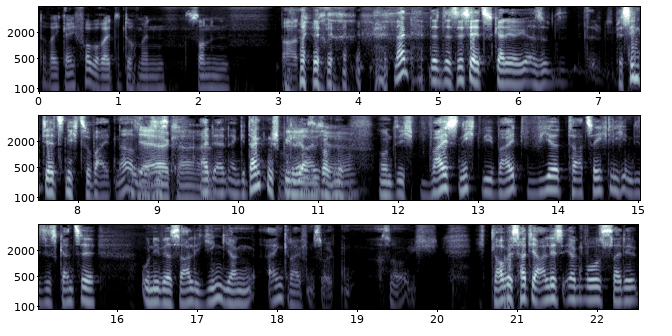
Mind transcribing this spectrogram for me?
Da war ich gar nicht vorbereitet durch meinen Sonnenbad. Nein, da- das ist ja jetzt keine, also wir sind jetzt nicht so weit, ne? Also das ist klar. ein, ein, ein Gedankenspiel ja, einfach sicher, nur. ja. Und ich weiß nicht, wie weit wir tatsächlich in dieses ganze universale Yin-Yang eingreifen sollten. Also ich, ich glaube, es hat ja alles irgendwo seine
